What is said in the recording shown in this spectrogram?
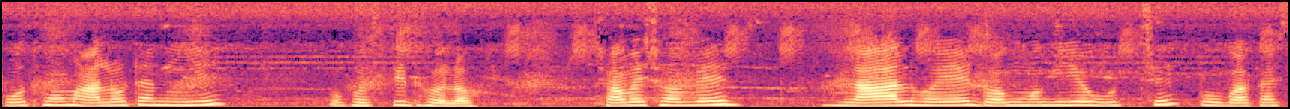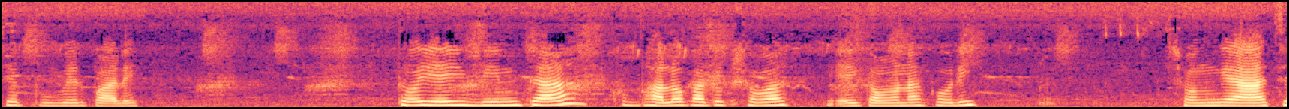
প্রথম আলোটা নিয়ে উপস্থিত হলো। সবে সবে লাল হয়ে ডগমগিয়ে উঠছে পূব আকাশে, পূবের পারে তো এই দিনটা খুব ভালো কাটুক সবার, এই কামনা করি। সঙ্গে আছে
